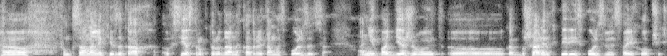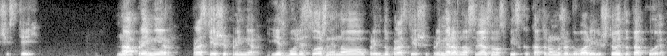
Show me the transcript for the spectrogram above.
э, в функциональных языках все структуры данных, которые там используются, они поддерживают э, как бы шаринг переиспользования своих общих частей. Например, Простейший пример. Есть более сложный, но приведу простейший. Пример односвязанного списка, о котором уже говорили. Что это такое?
